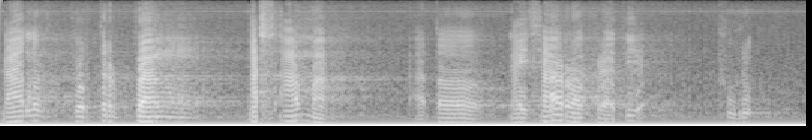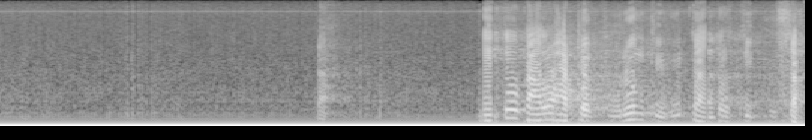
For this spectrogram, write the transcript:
Kalau berterbang asama atau kaisaro berarti buruk nah itu kalau ada burung di hutan terus digusah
